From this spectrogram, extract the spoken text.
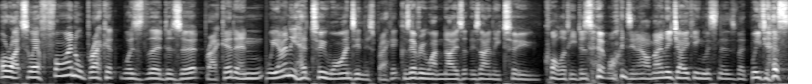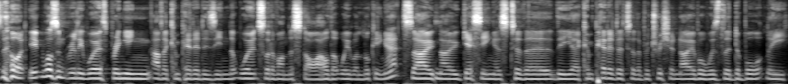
All right, so our final bracket was the dessert bracket, and we only had two wines in this bracket because everyone knows that there's only two quality dessert wines in it. I'm only joking, listeners, but we just thought it wasn't really worth bringing other competitors in that weren't sort of on the style that we were looking at. So no guessing as to the the uh, competitor to the Patricia Noble was the De Bortoli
